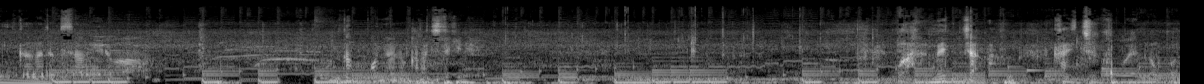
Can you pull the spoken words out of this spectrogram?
イカがたくさんいるわ。イカっぽいよな形的に。わめっちゃ海中公園のこの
